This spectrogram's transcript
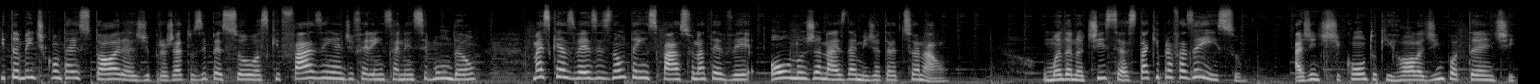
e também te contar histórias de projetos e pessoas que fazem a diferença nesse mundão, mas que às vezes não tem espaço na TV ou nos jornais da mídia tradicional. O Manda Notícias está aqui para fazer isso. A gente te conta o que rola de importante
